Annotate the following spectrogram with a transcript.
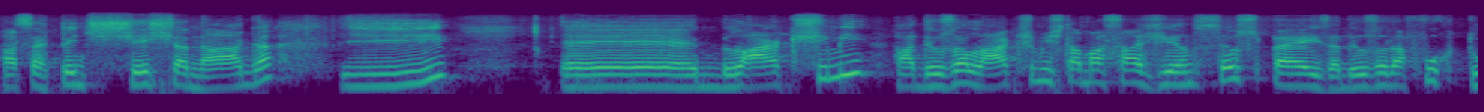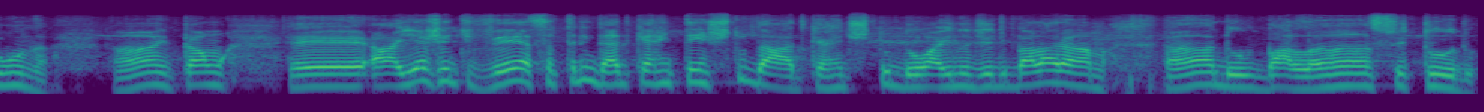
a serpente Shesha Naga, e é, Lakshmi, a deusa Lakshmi está massageando seus pés, a deusa da fortuna. Ah, então, é, aí a gente vê essa trindade que a gente tem estudado, que a gente estudou aí no dia de Balarama, ah, do balanço e tudo.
